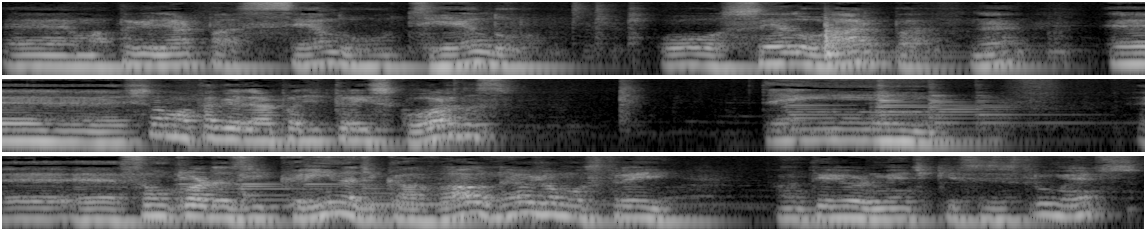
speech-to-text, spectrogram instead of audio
É uma taguelharpa cello ou cello, ou cello harpa, né? É, isso é uma taguelharpa de três cordas. Tem... É, é, são cordas de crina de cavalo, né? Eu já mostrei anteriormente aqui esses instrumentos.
